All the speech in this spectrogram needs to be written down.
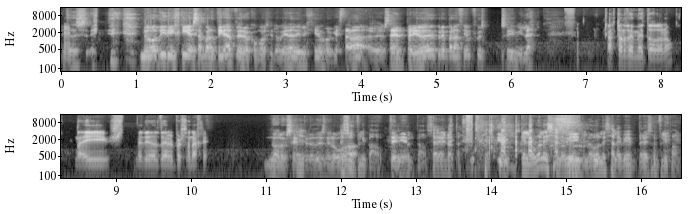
Entonces, no dirigí esa partida, pero como si lo hubiera dirigido, porque estaba, o sea, el periodo de preparación fue similar. Actor de método, ¿no? Ahí metiéndote en el personaje. No lo sé, Eh, pero desde Es luego un flipado. es tenía- un flipado, se le nota. que luego le sale bien, Sí. que luego le sale bien, pero es un flipado.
